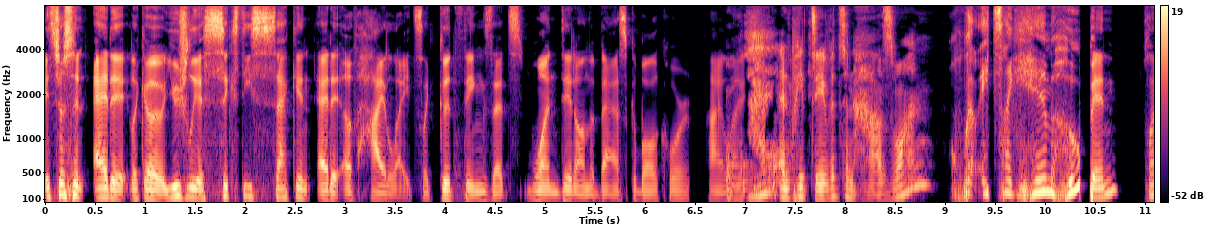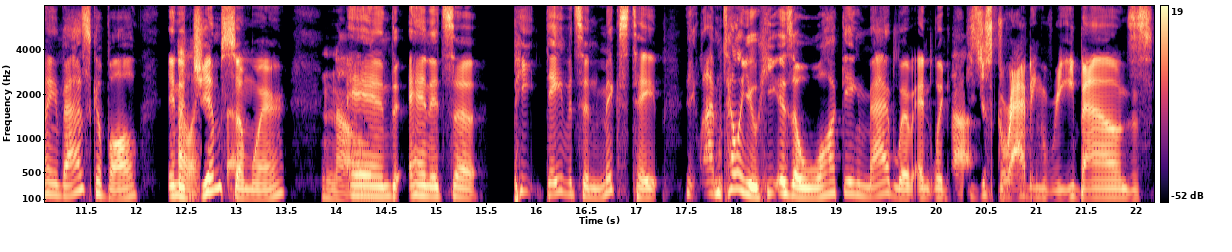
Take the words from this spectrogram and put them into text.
it's just an edit, like a usually a 60 second edit of highlights, like good things that one did on the basketball court highlight. What? And Pete Davidson has one? Well, it's like him hooping, playing basketball in a Oh, I gym that. somewhere, No. and and it's a Pete Davidson mixtape. I'm telling you, he is a walking Mad Lib, and like Ah. he's just grabbing rebounds,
